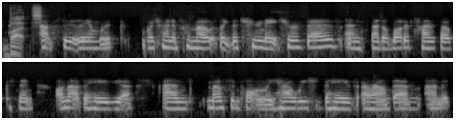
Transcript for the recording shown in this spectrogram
but absolutely, and we're we're trying to promote like the true nature of bears and spend a lot of time focusing on that behavior and most importantly how we should behave around them. Um, it's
